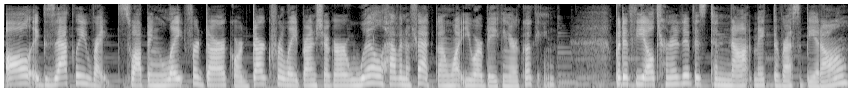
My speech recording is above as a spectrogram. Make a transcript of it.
all exactly right. Swapping light for dark or dark for light brown sugar will have an effect on what you are baking or cooking. But if the alternative is to not make the recipe at all,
